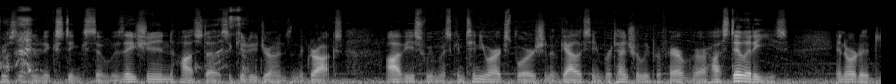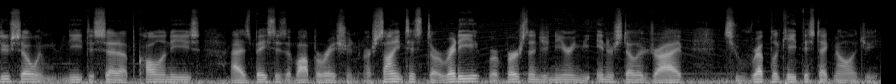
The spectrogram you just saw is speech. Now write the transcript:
Traces an extinct civilization, hostile security drones, and the Grox. Obvious, we must continue our exploration of galaxy and potentially prepare for hostilities. In order to do so, we need to set up colonies as bases of operation. Our scientists are ready, reverse engineering the interstellar drive to replicate this technology.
